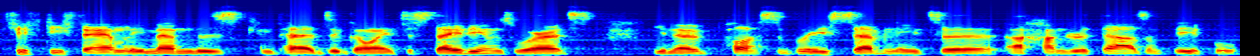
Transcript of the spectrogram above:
50 family members compared to going to stadiums where it's, you know, possibly 70 to 100,000 people.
